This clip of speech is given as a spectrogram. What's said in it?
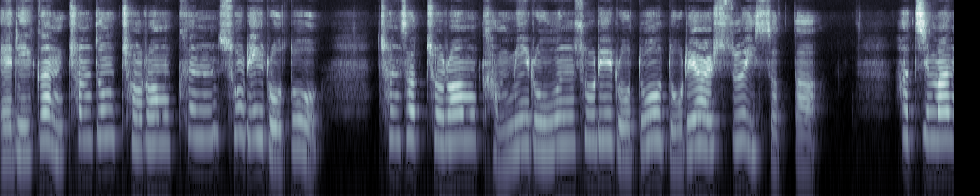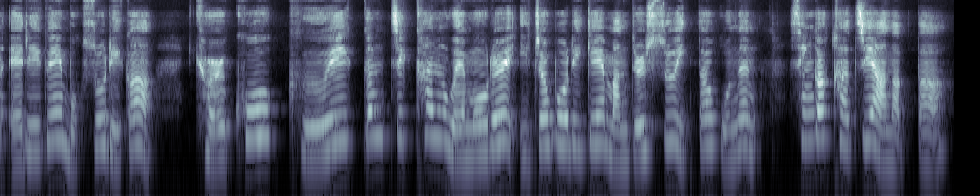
에릭은 천둥처럼 큰 소리로도 천사처럼 감미로운 소리로도 노래할 수 있었다. 하지만 에릭의 목소리가 결코 그의 끔찍한 외모를 잊어버리게 만들 수 있다고는 생각하지 않았다.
